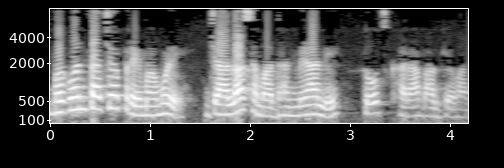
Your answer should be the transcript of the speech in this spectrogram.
भगवंताच्या प्रेमामुळे ज्याला समाधान मिळाले तोच खरा भाग्यवान.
